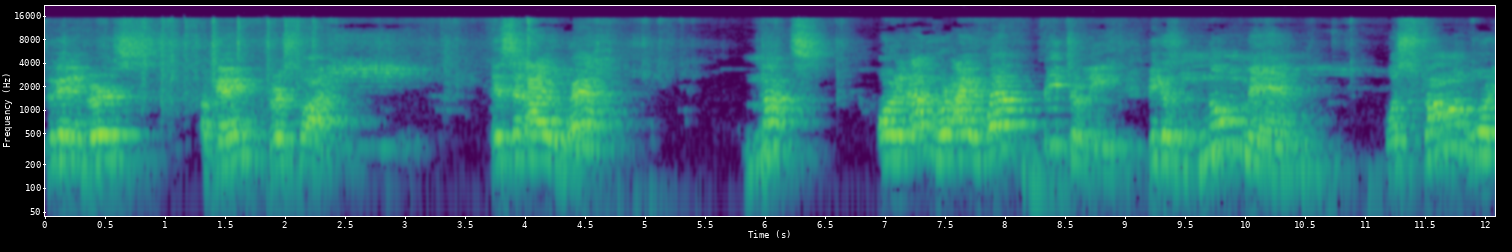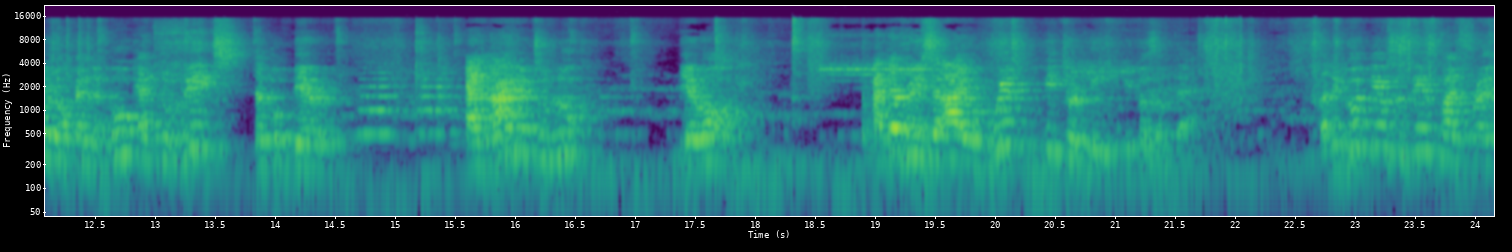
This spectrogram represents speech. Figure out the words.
Look at it in verse Okay, verse 5. He said, I wept much. Or in other words, I wept bitterly because no man was found worthy to open the book and to read the book there, and neither to look thereon. And therefore he said, I wept bitterly because of that. But the good news is this, my friend.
